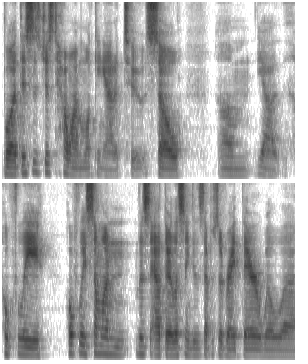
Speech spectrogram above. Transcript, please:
but this is just how I'm looking at it too. So, um, yeah, hopefully, hopefully someone listen out there listening to this episode right there will uh,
